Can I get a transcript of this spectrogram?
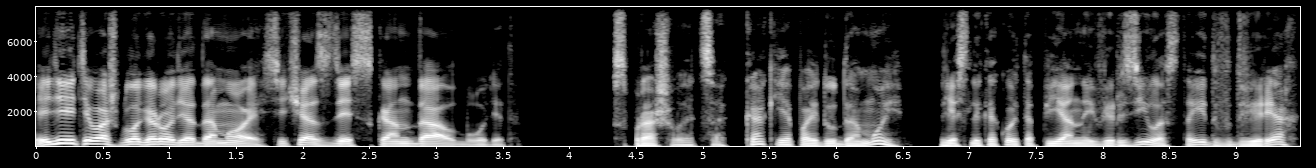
Идите, ваш благородие, домой, сейчас здесь скандал будет. Спрашивается, как я пойду домой, если какой-то пьяный верзила стоит в дверях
